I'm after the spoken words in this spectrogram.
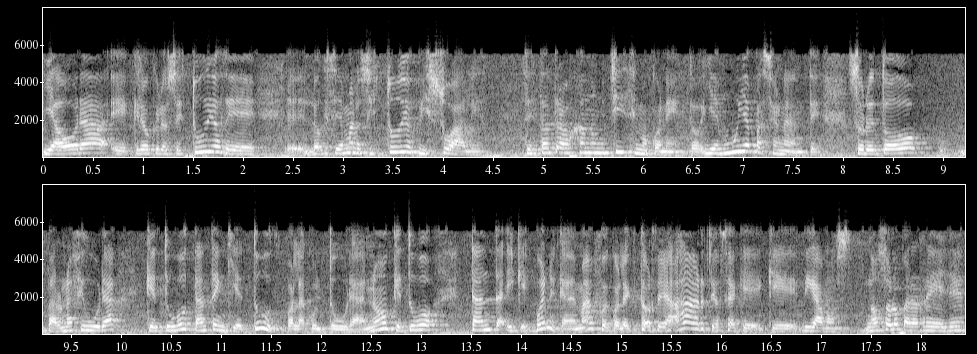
Y ahora eh, creo que los estudios de lo que se llaman los estudios visuales se está trabajando muchísimo con esto y es muy apasionante, sobre todo para una figura que tuvo tanta inquietud por la cultura, ¿no? Que tuvo tanta y que bueno, y que además fue colector de arte, o sea que, que digamos, no solo para Reyes,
